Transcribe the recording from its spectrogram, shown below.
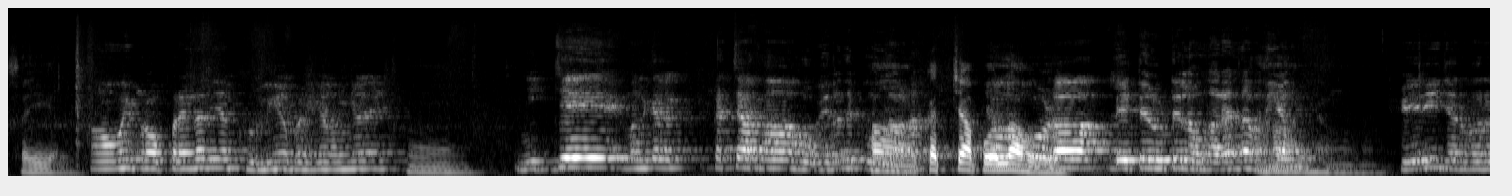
ਸਹੀ ਗੱਲ ਹਾਂ। ਉਵੇਂ ਹੀ ਪ੍ਰੋਪਰ ਇਹਨਾਂ ਦੀਆਂ ਖੁਰਲੀਆਂ ਬਣੀਆਂ ਹੋਈਆਂ ਨੇ। ਹੂੰ। ਨੀਚੇ ਮਤਲਬ ਕਿ ਕੱਚਾ ਥਾਂ ਹੋਵੇ ਇਹਨਾਂ ਦੇ ਪੋਲਾ ਹਾਂ, ਕੱਚਾ ਪੋਲਾ ਹੋਵੇ। ਘੋੜਾ ਲੇਟੇ ਲੁੱਟੇ ਲਾਉਂਦਾ ਰਹਿੰਦਾ ਵਧੀਆ। ਫੇਰ ਹੀ ਜਾਨਵਰ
